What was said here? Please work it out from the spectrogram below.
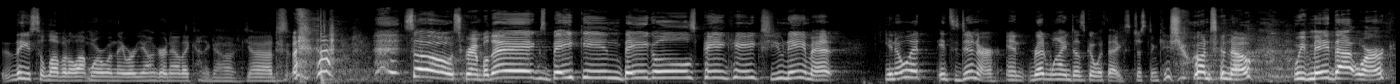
they used to love it a lot more when they were younger. Now they kind of go, oh, God. so scrambled eggs, bacon, bagels, pancakes, you name it. you know what? It's dinner, and red wine does go with eggs, just in case you want to know. We've made that work.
